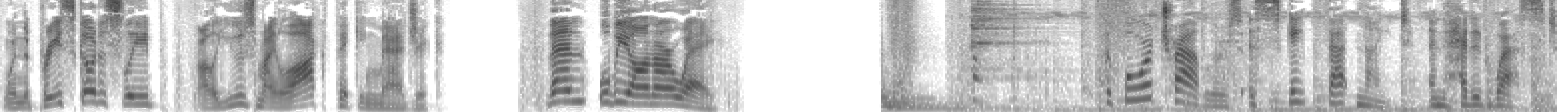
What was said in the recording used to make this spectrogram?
When the priests go to sleep, I'll use my lock picking magic. Then we'll be on our way. The four travelers escaped that night and headed west.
